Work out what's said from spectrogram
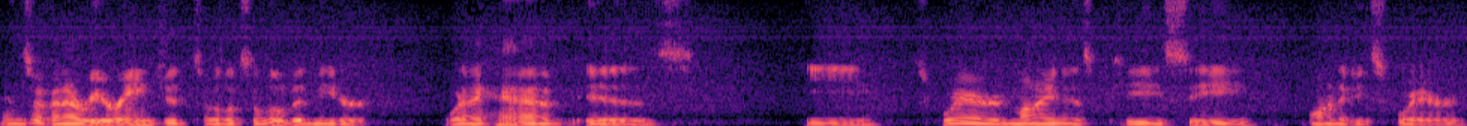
And so if I now rearrange it so it looks a little bit neater, what I have is e squared minus pc quantity squared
